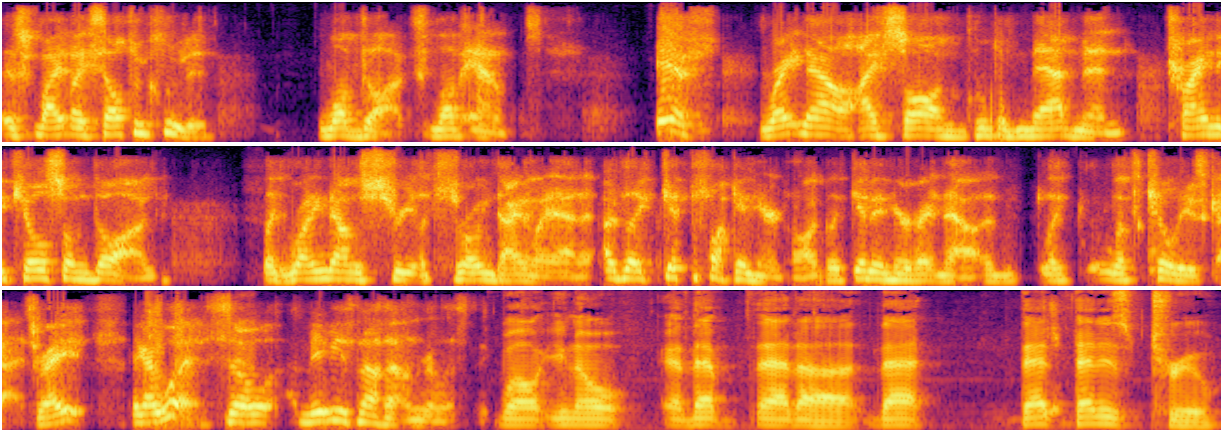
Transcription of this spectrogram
as my, myself included, love dogs, love animals. If right now I saw a group of madmen trying to kill some dog, like running down the street, like throwing dynamite at it, I'd be like, get the fuck in here, dog! Like get in here right now, and like let's kill these guys, right? Like I would. So maybe it's not that unrealistic. Well, you know that that uh, that that that is true,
